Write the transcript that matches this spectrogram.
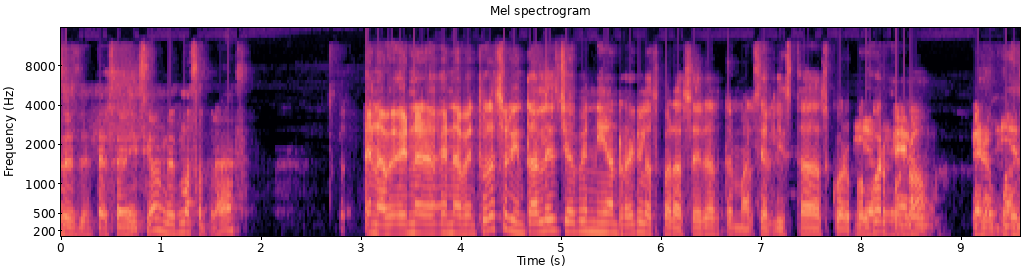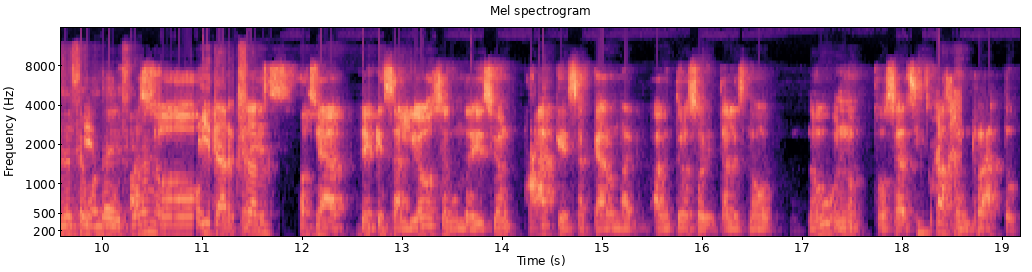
desde tercera edición, es más atrás. En, en, en Aventuras Orientales ya venían reglas para hacer arte marcialistas cuerpo Y a cuerpo, ver, ¿no? Pero Y ¿cuánto es de segunda edición. pasó Y Dark Sun. O sea, de que salió segunda edición a que sacaron Aventuras Orientales, no, no hubo, no, o sea, sí pasó un rato.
